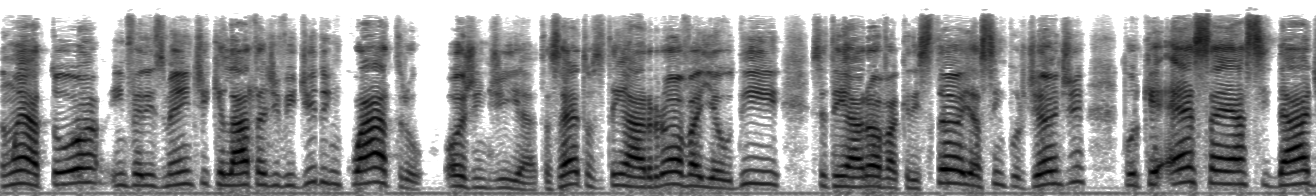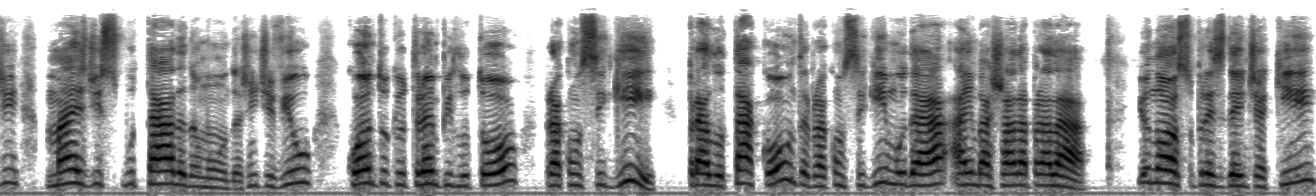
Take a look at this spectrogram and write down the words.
Não é à toa, infelizmente, que lá está dividido em quatro hoje em dia, tá certo? Você tem a Rova Yehudi, você tem a Rova Cristã e assim por diante, porque essa é a cidade mais disputada do mundo. A gente viu quanto que o Trump lutou para conseguir para lutar contra, para conseguir mudar a embaixada para lá. E o nosso presidente aqui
